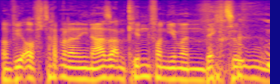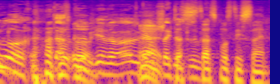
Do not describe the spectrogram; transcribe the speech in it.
Und wie oft hat man dann die Nase am Kinn von jemandem und denkt so, uh, Uah, das ganz ja, das, das muss nicht sein.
